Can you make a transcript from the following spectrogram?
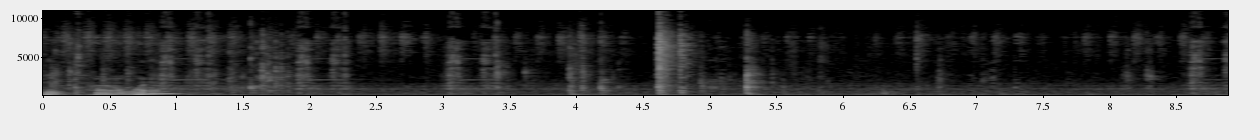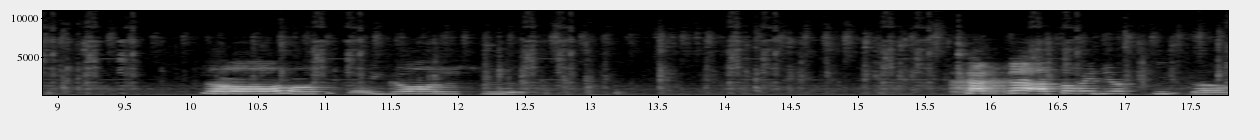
Pytałem? No, ty najgorszy. Haha, a to mnie nie odpisał.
